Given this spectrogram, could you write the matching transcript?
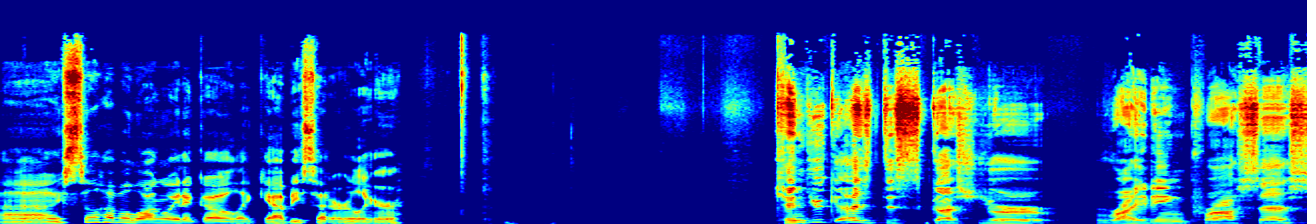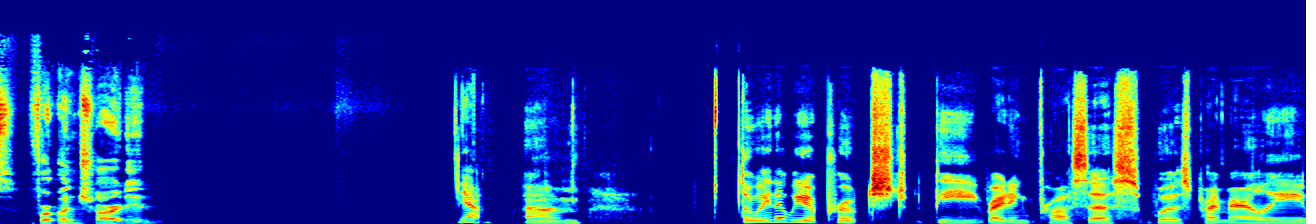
uh, I still have a long way to go, like Gabby said earlier. Can you guys discuss your writing process for Uncharted? Yeah. Um, the way that we approached the writing process was primarily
